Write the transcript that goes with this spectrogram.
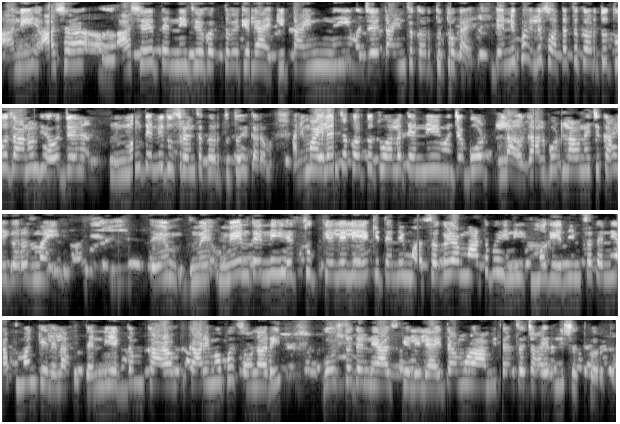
आणि अशा असे त्यांनी जे वक्तव्य केले आहे की ताईंनी म्हणजे ताईंचं कर्तृत्व काय? त्यांनी पहिलं स्वतः स्वतःचं कर्तृत्व जाणून घ्यावं जे मग त्यांनी दुसऱ्यांचं कर्तृत्व हे करावं. आणि महिलांच्या कर्तृत्वाला त्यांनी म्हणजे बोट ला- गालबोट लावण्याची काही गरज नाही. ते मेन त्यांनी हे चूक केलेली आहे की त्यांनी सगळ्या माता बहिणी भगिनींचा त्यांनी अपमान केलेला आहे. त्यांनी एकदम काळ काळीमा फसवणारी गोष्ट त्यांनी आज केलेली आहे. त्यामुळे आम्ही त्यांचा जाहीर निषेध करतो.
